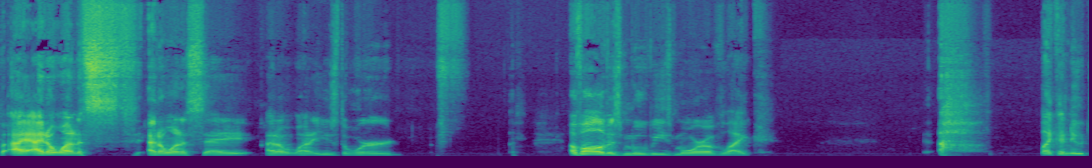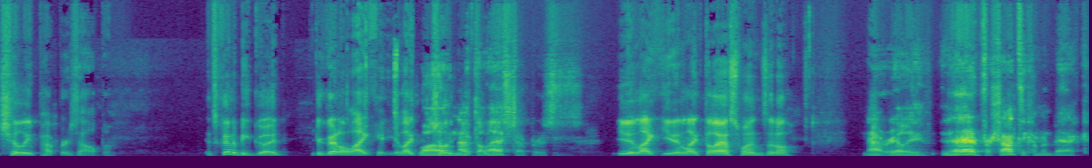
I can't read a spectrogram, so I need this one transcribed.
to I I don't want to I don't want to say I don't want to use the word of all of his movies more of like like a new Chili Peppers album. It's going to be good. You're going to like it. You like well Chili not the last Peppers. You didn't like you didn't like the last ones at all? Not really they had Frusciante coming back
